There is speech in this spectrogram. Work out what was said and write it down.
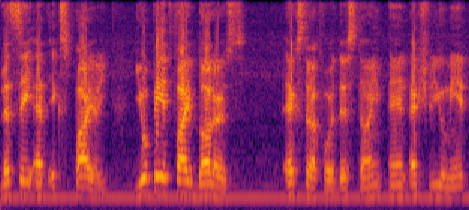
let's say at expiry you paid five dollars extra for this time and actually you made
